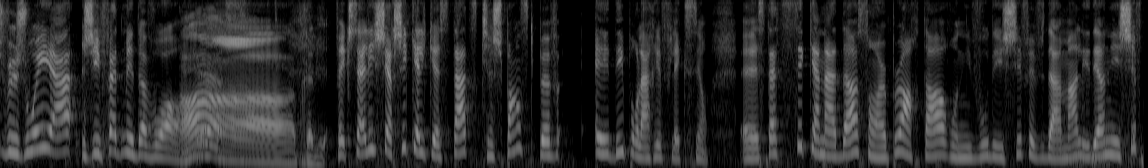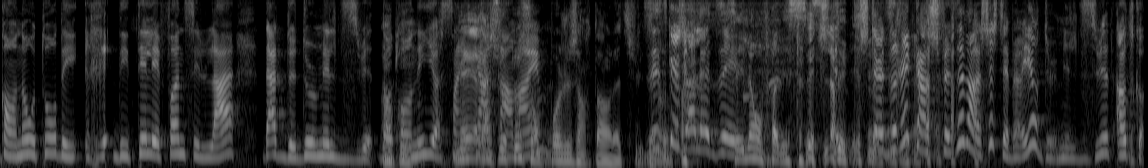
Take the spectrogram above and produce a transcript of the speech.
je veux jouer à, j'ai fait mes devoirs. Ah, très bien. Fait que je suis allée chercher quelques stats que je pense qui peuvent aider pour la réflexion. Euh, Statistique Canada sont un peu en retard au niveau des chiffres, évidemment. Les derniers chiffres qu'on a autour des, téléphones cellulaires datent de 2018. Donc, on est il y a cinq Mais ans quand même. sont pas juste en retard là-dessus. C'est ce que j'allais dire. C'est long, statistiques. Je te dirais, quand je faisais ma recherche, j'étais bien, en 2018. En tout cas.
